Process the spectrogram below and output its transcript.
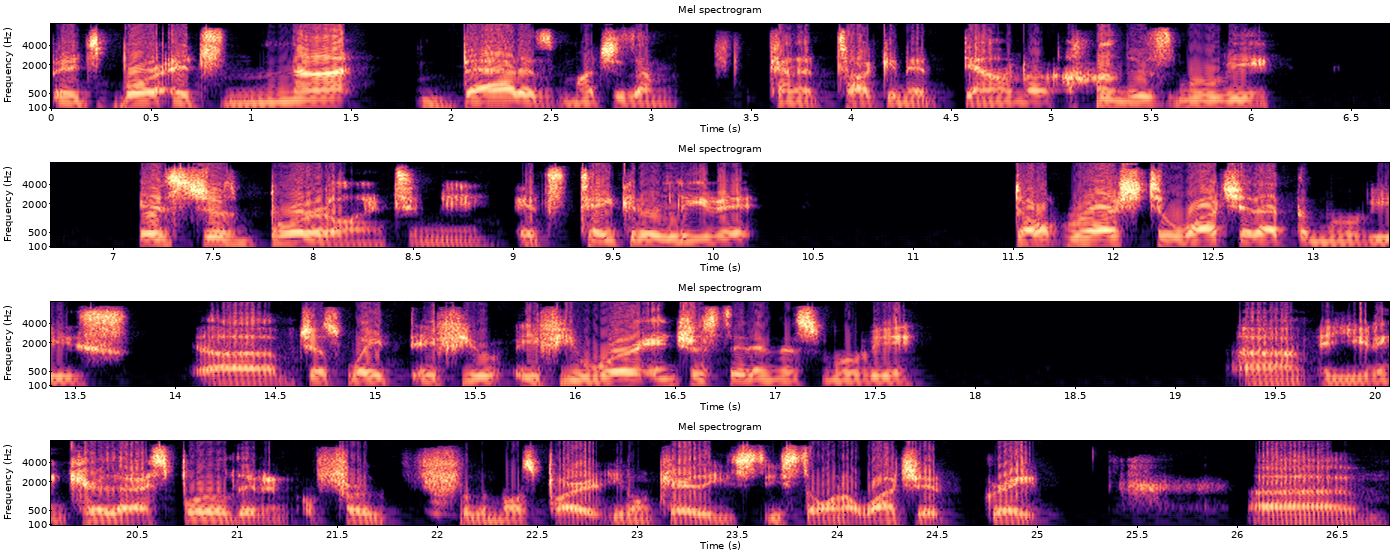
it's bor- It's not bad as much as I'm kind of talking it down on, on this movie. It's just borderline to me. It's take it or leave it. Don't rush to watch it at the movies. Uh, just wait if you if you were interested in this movie um, and you didn't care that I spoiled it, and for for the most part, you don't care that you, you still want to watch it. Great. Um,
